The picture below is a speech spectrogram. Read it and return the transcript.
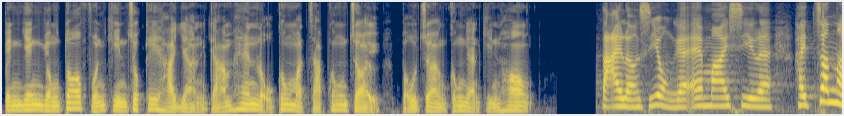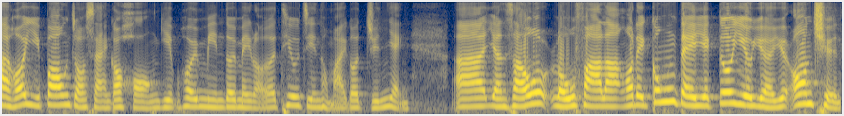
並應用多款建築機械人減輕勞工密集工序，保障工人健康。大量使用嘅 MIC 呢，係真係可以幫助成個行業去面對未來嘅挑戰同埋個轉型。啊，人手老化啦，我哋工地亦都要越嚟越安全。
